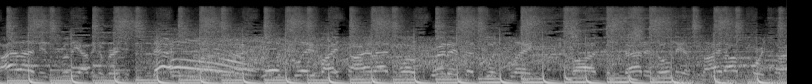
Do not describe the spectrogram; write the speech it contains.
Thailand is really having a very that's Oh. good play by Thailand. Well, credit that good play, but that is only a side out for Thailand.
